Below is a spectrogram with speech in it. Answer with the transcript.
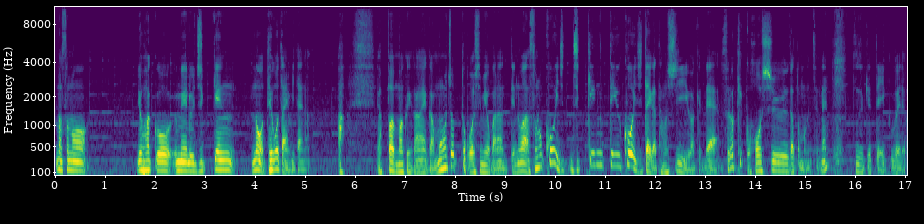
まあその余白を埋める実験の手応えみたいな。あやっぱうまくいかないか。もうちょっとこうしてみようかなっていうのはその行為実験っていう行為自体が楽しいわけでそれは結構報酬だと思うんですよね。続けていく上では。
